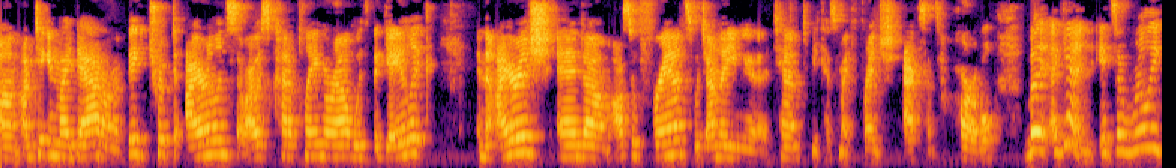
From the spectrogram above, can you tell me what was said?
Um, I'm taking my dad on a big trip to Ireland, so I was kind of playing around with the Gaelic and the Irish and um, also France, which I'm not even going to attempt because my French accent's horrible. But again, it's a really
